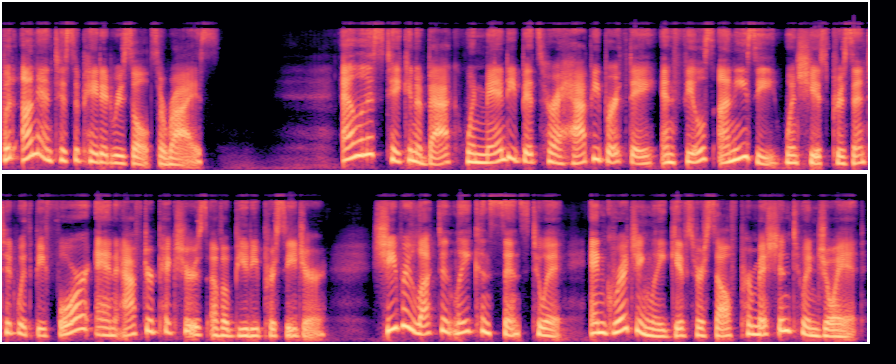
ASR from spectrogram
but unanticipated results arise. Ella is taken aback when Mandy bids her a happy birthday and feels uneasy when she is presented with before and after pictures of a beauty procedure. She reluctantly consents to it and grudgingly gives herself permission to enjoy it.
